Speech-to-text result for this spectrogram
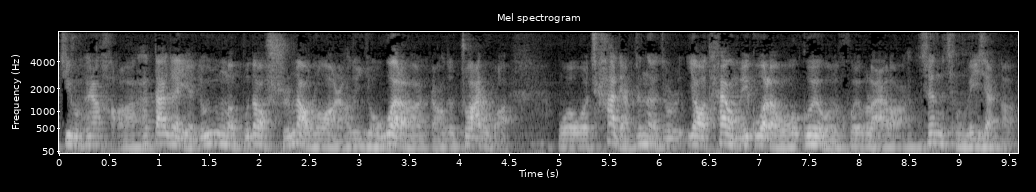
技术非常好啊，他大概也就用了不到十秒钟啊，然后就游过来了，然后就抓着我，我我差点真的就是要他要没过来，我估计我就回不来了，真的挺危险的。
